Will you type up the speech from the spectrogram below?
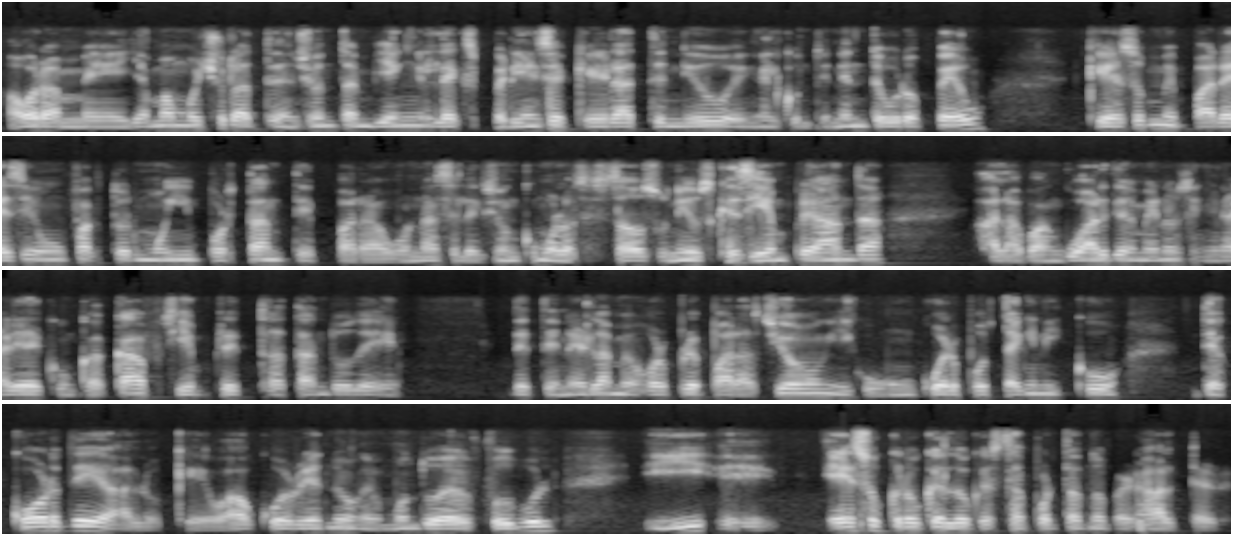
Ahora me llama mucho la atención también la experiencia que él ha tenido en el continente europeo, que eso me parece un factor muy importante para una selección como los Estados Unidos, que siempre anda a la vanguardia, al menos en el área de CONCACAF, siempre tratando de, de tener la mejor preparación y con un cuerpo técnico de acorde a lo que va ocurriendo en el mundo del fútbol y eh, eso creo que es lo que está aportando Berhalter,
